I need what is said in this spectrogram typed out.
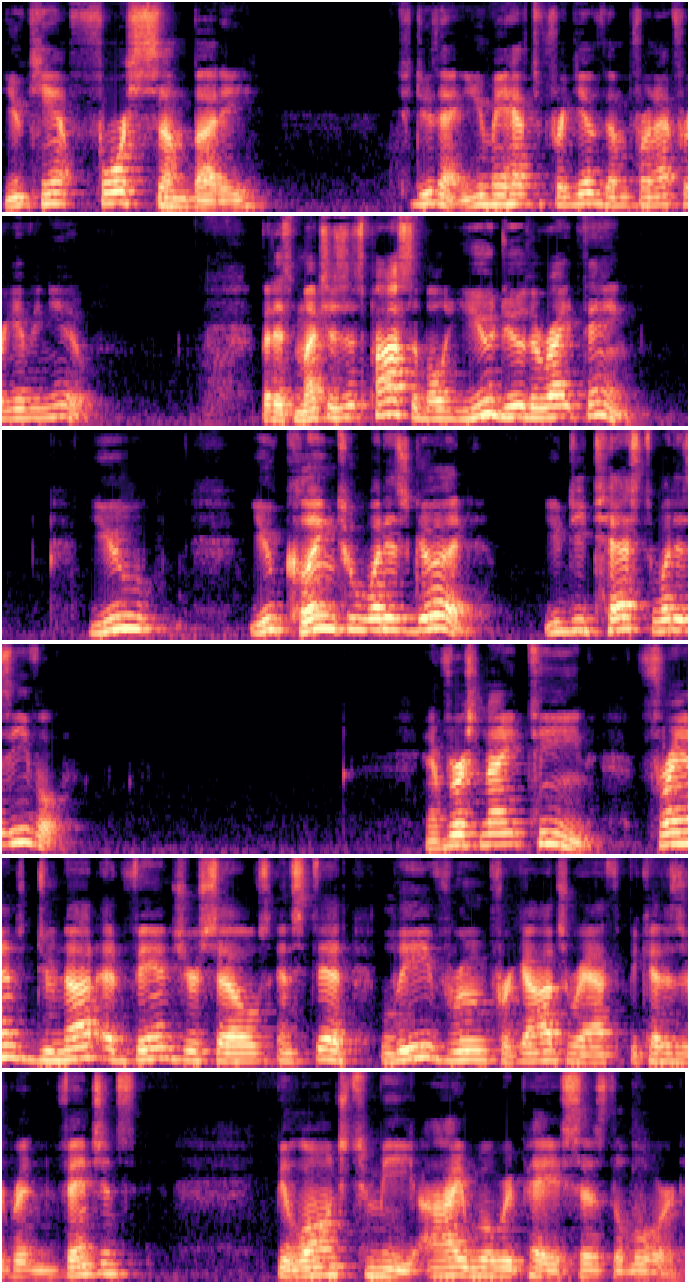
You can't force somebody to do that. You may have to forgive them for not forgiving you. But as much as it's possible, you do the right thing. You you cling to what is good. You detest what is evil. And verse 19, friends, do not avenge yourselves. Instead, leave room for God's wrath, because it is written, Vengeance belongs to me. I will repay, says the Lord.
